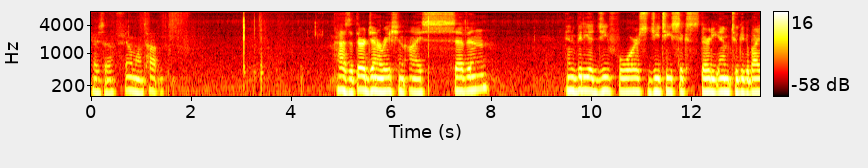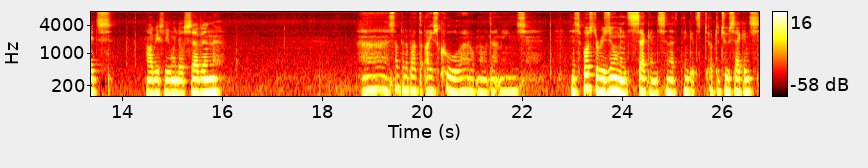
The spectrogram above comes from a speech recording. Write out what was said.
there's a film on top. Has the third generation i7 NVIDIA GeForce GT 630M 2 gigabytes. Obviously Windows 7. Uh, something about the ice cool. I don't know what that means. And it's supposed to resume in seconds, and I think it's up to two seconds.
